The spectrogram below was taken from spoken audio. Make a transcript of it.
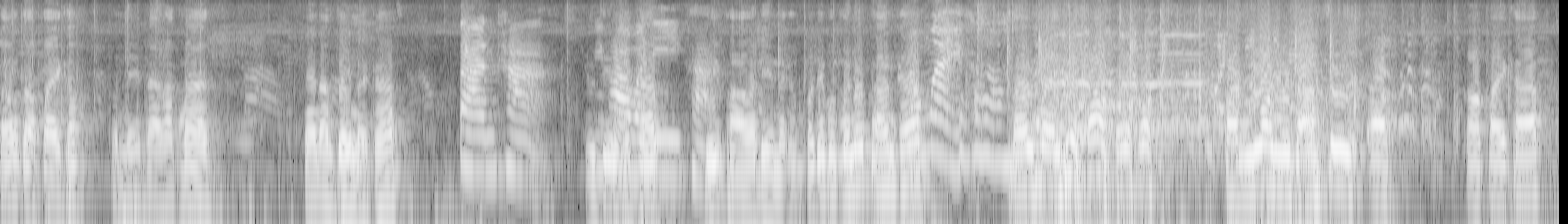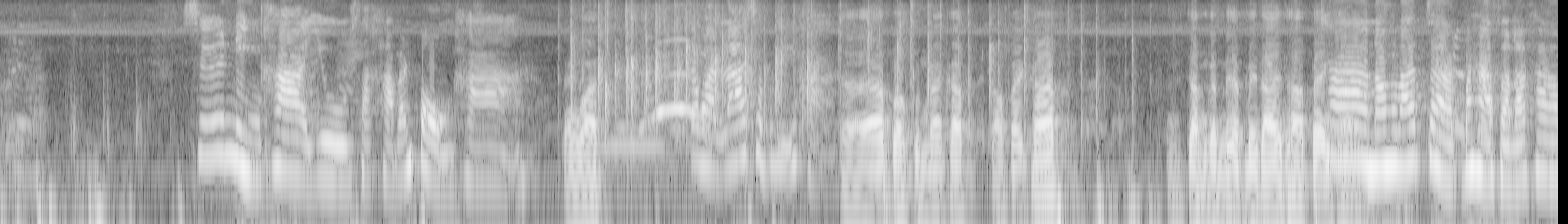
น้องต่อไปครับคนนี้น่ารักมาก แนะนำตัวเองหน่อยครับตาลค่ะอยู่วิที่ไหนภาวครับดีค่ะวิภาวดีนะครับคนนี้ผมเป็นน้องตาลครัน้บองใหม่ค่ะน้องใหม่ด้วย ปันร่วงอยู่สามปีอะต่อไปครับ ชื่อหนิงค่ะ อยู่สาขาบ้านโป่งค่ะ จังหวัด จังหวัดราชบุรีค่ะ ครับ ขอบคุณมากครับ ต่อไปครับจำกันแทบไม่ได้ทาแป้งค่ะ ขาวน้องรัฐจากมหาสารคาม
